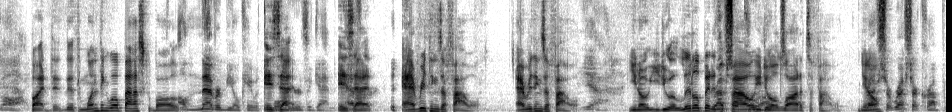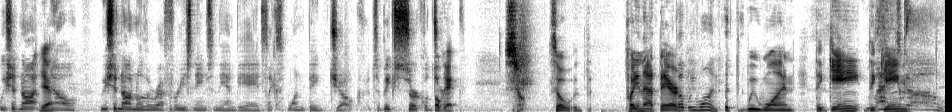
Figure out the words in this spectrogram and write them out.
god! But the, the one thing about basketball I'll never be okay with the is that again. is ever. that everything's a foul. Everything's a foul. yeah. You know, you do a little bit, it's a foul. You do a lot, it's a foul. You know. refs are, refs are corrupt. We should not Yeah. know We should not know the referees' names in the NBA. It's like one big joke. It's a big circle jerk. Okay. So so th- putting that there, But we won. we won the game. The Let's game. go.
